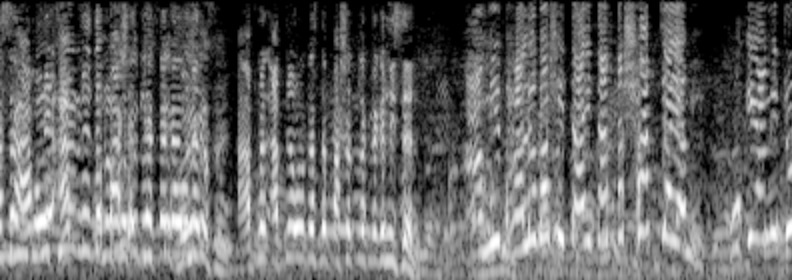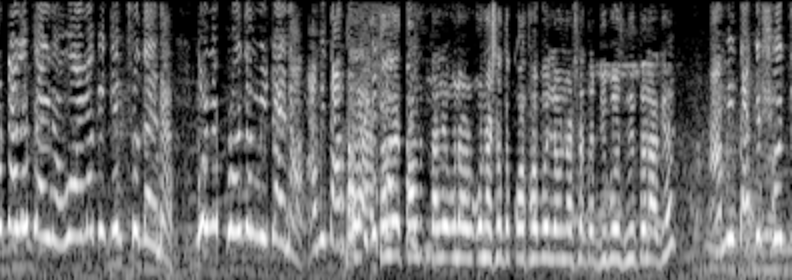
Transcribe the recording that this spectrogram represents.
আচ্ছা আপনি আপনি যে পাঁচ সাত লাখ টাকা discuss ওনার- গেছে। আপনার আপনি ওর কাছে পাঁচ সাত লাখ টাকা নিছেন। আমি ভালোবাসি তাই তার তো সব চাই আমি। ওকে আমি টোটালি চাই না ও আমাকে কিচ্ছু দেয় না কোনো প্রয়োজন মিটায় না আমি তার কাছ তাহলে ওনার ওনার সাথে কথা বলে ওনার সাথে ডিভোর্স নিতেন আগে? আমি তাকে সহ্য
